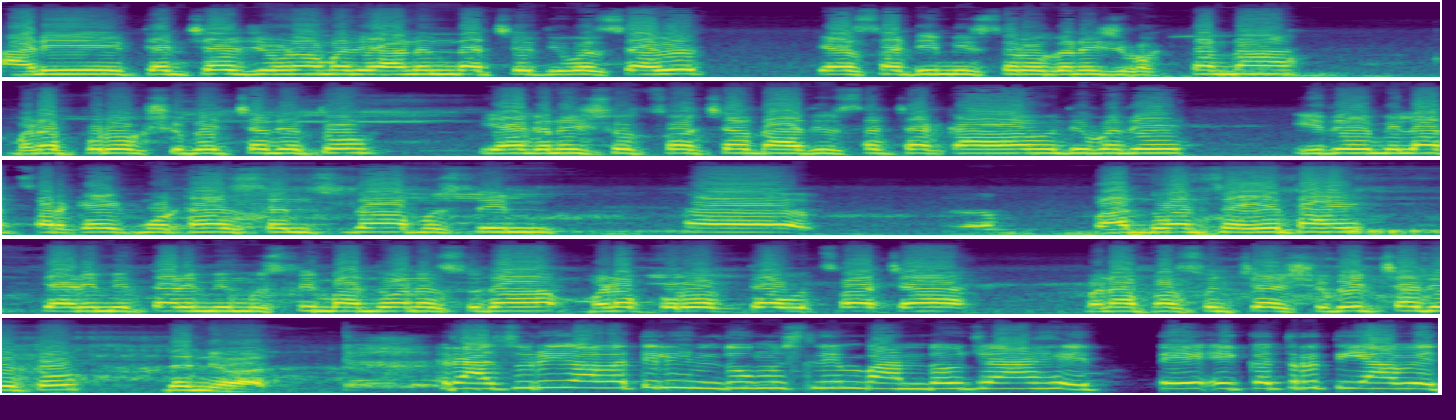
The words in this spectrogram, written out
आणि त्यांच्या जीवनामध्ये आनंदाचे दिवस यावेत. यासाठी मी सर्व गणेश भक्तांना मनपूर्वक शुभेच्छा देतो. या गणेशोत्सवाच्या दहा दिवसाच्या कालावधीमध्ये ईद ए मिलाद सारखा एक मोठा सण सुद्धा मुस्लिम बांधवांचा येत आहे. त्या निमित्ताने मी मुस्लिम बांधवांना सुद्धा मनपूर्वक त्या उत्सवाच्या मनापासूनच्या शुभेच्छा देतो. धन्यवाद. राजुरी गावातील हिंदू मुस्लिम बांधव जे आहेत ते एकत्रित यावेत.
